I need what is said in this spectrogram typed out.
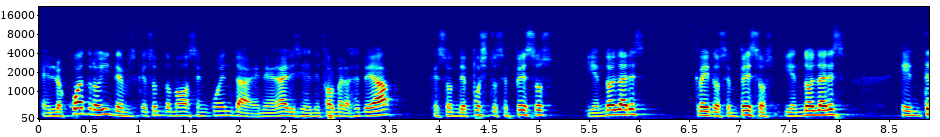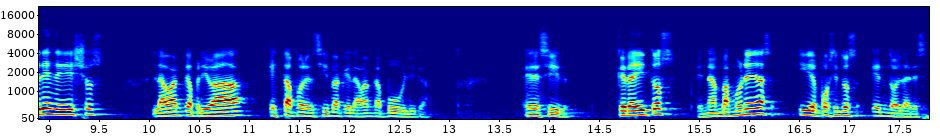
en los cuatro ítems que son tomados en cuenta en el análisis del informe de la CTA, que son depósitos en pesos y en dólares, créditos en pesos y en dólares, en tres de ellos la banca privada está por encima que la banca pública. Es decir, créditos en ambas monedas y depósitos en dólares.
